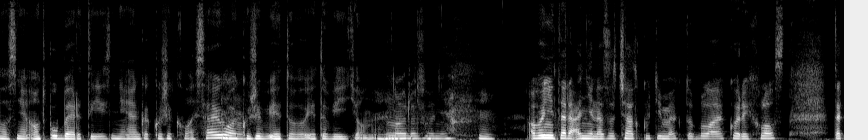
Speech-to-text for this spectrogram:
vlastne od puberty nejak akože klesajú, mm. akože je to, je to viditeľné. No rozhodně. Hm. A oni teda ani na začátku tím, jak to byla jako rychlost, tak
